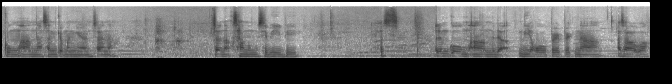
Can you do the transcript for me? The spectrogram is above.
kung um, nasan ka man ngayon, sana sana kasama mo si baby. Tapos, alam ko, um, da, di ako perfect na asawa.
